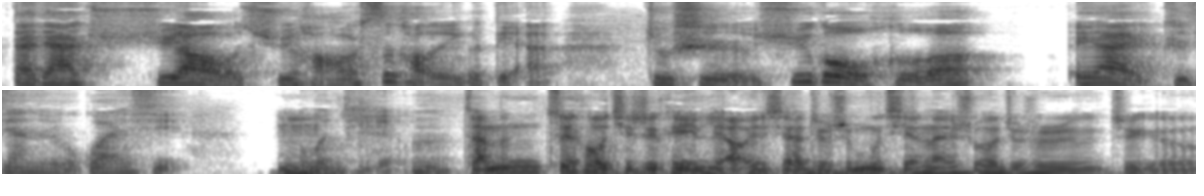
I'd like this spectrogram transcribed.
大家需要去好好思考的一个点，就是虚构和 AI 之间的这个关系问题。嗯，咱们最后其实可以聊一下，就是目前来说，就是这个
